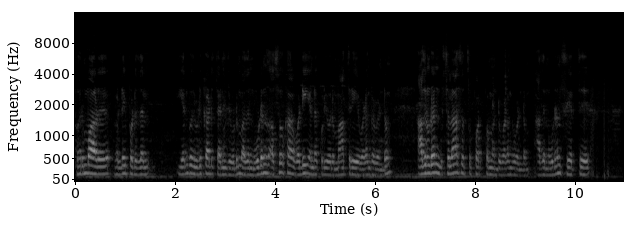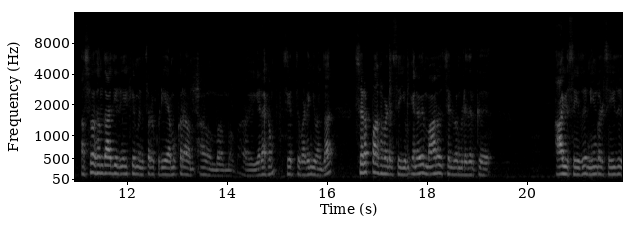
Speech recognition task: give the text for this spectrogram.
பெருமாடு வெள்ளைப்படுதல் எண்பது விடுக்காடு தணிந்துவிடும். அதன் உடன் அசோகா வடி எனக்கூடிய ஒரு மாத்திரையை வழங்க வேண்டும். அதனுடன் சிலாசத்து பொற்பம் என்று வழங்க வேண்டும். அதனுடன் சேர்த்து அஸ்வகந்தாதி லேகியம் என்று சொல்லக்கூடிய அமுக்கரம் இலகம் சேர்த்து வழங்கி வந்தால் சிறப்பாக வேலை செய்யும். எனவே மாணவ செல்வங்கள் இதற்கு ஆய்வு செய்து நீங்கள் செய்து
